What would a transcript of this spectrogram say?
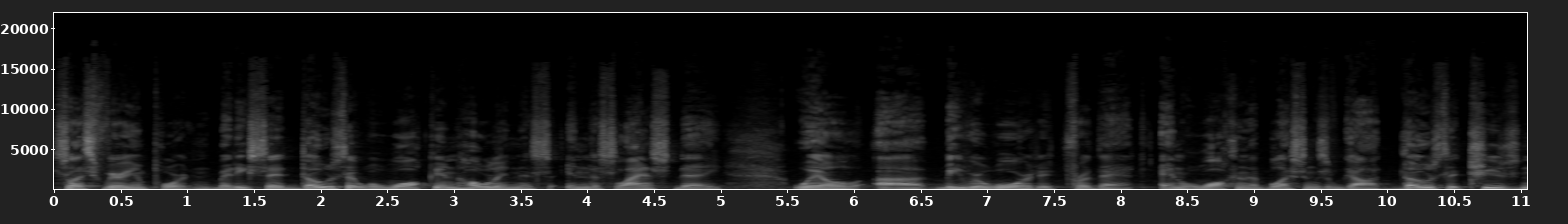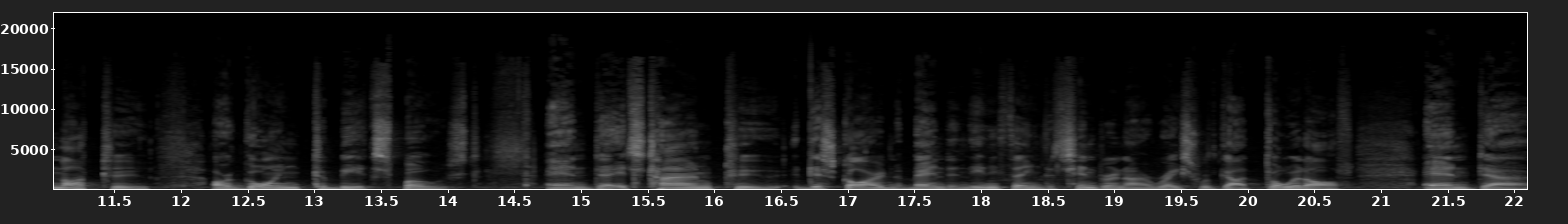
So that's very important. But he said, those that will walk in holiness in this last day will uh, be rewarded for that and will walk in the blessings of God. Those that choose not to are going to be exposed. And uh, it's time to discard and abandon anything that's hindering our race with God, throw it off. And uh,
